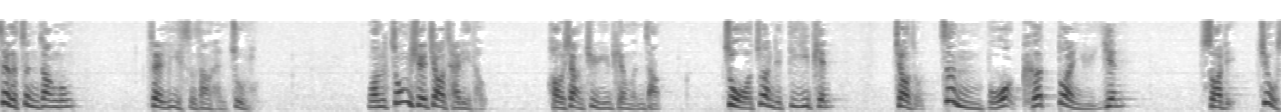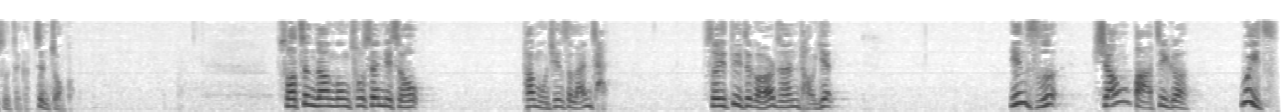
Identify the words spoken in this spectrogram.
这个郑章公在历史上很著名，我们中学教材里头好像就有一篇文章，《左传》的第一篇叫做“郑伯克段于鄢”，说的就是这个郑庄公。说郑庄公出生的时候，他母亲是难产，所以对这个儿子很讨厌。因此，想把这个位置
